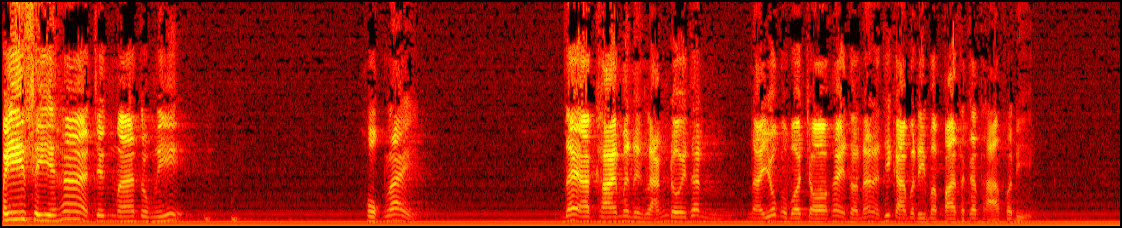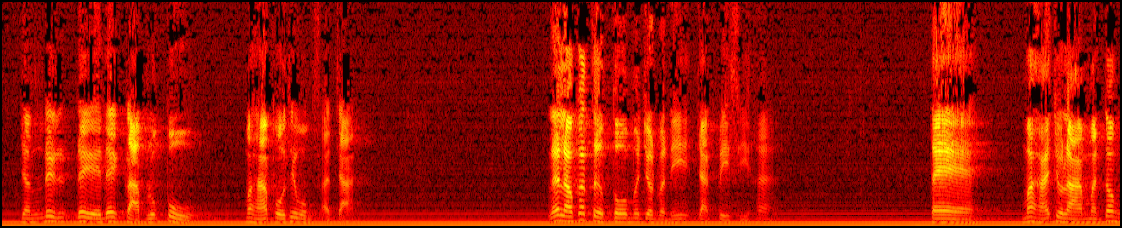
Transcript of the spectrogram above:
ปี45จึงมาตรงนี้หกไร่ ได้อาคารมาหนึ่งหลัง โดยท่านนายกอบจให้ตอนนั้นอธิการบดีมาปาตกถาพอดี ยังได้ได้ได้กราบหลวงปู่มหาโพธิวงศาจารย์ และเราก็เติบโตมาจนวันนี้จากปีสี่ห้าแต่มหาจุฬามันต้อง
